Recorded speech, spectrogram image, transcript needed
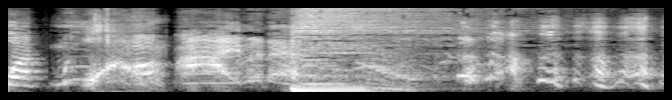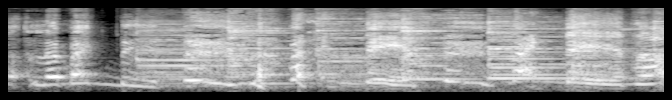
วดมึงเอาตายไหมเนี่ยแล้วแม่งดีดแล้วแม่งดีดแม่งดีดนะ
